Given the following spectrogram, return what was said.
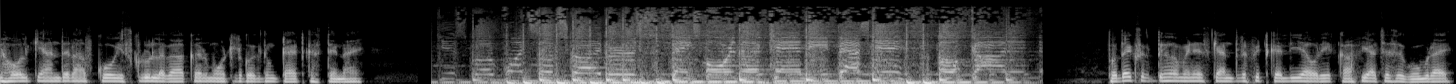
इन होल के अंदर आपको स्क्रू लगाकर मोटर को एकदम टाइट कर देना है। तो देख सकते हो मैंने इसके अंदर फिट कर लिया और ये काफ़ी अच्छे से घूम रहा है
